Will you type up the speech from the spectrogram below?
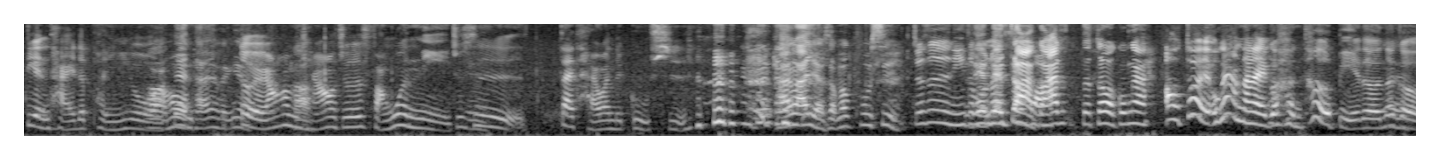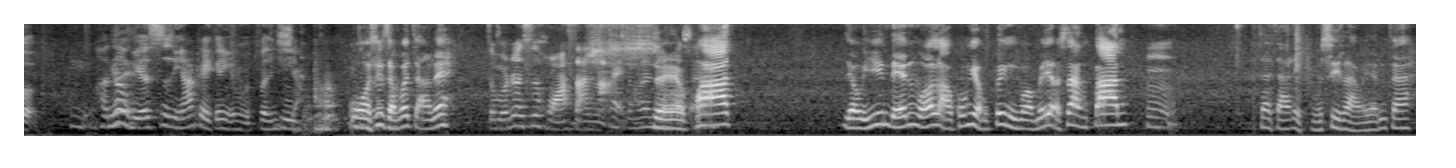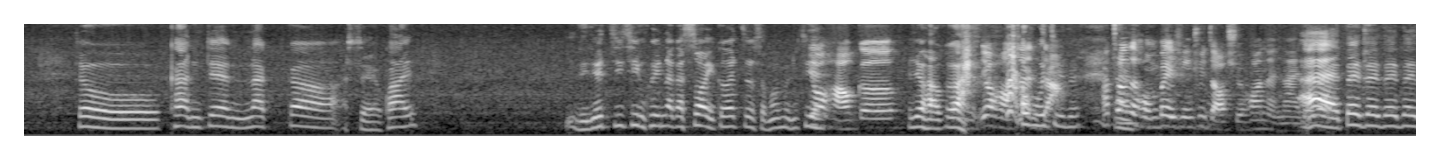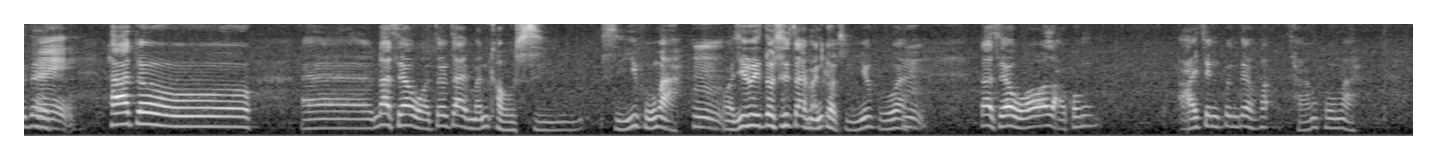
电台的朋友，然后电台的朋友。对，然后他们想要就是访问你，就是在台湾的故事，台湾有什么故事？就是你怎么天天认识华做官做做工啊？哦，对，我跟你讲，南来有个很特别的那个，很特别的事情，他可以跟你们分享，我是怎么讲呢？怎么认识华山呐、哎，怎么认识雪华山？花有一年我老公有病，我没有上班，嗯，在家里服侍老人家，就看见那个雪花。你的基金会那个帅哥叫什么名字？佑啊？豪哥，又豪哥。啊！佑豪我站长他穿着红背心去找雪花奶奶，哎，对对对对对，对，他就，呃，那时候我就在门口洗洗衣服嘛，嗯。我因为都是在门口洗衣服啊。嗯。那时候我老公癌症病在发长夫嘛，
